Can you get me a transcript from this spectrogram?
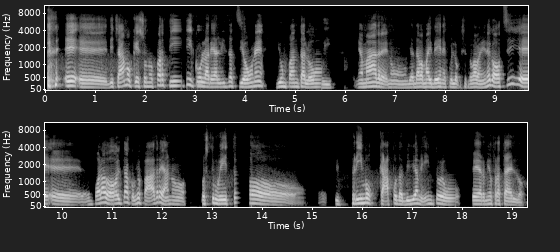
e eh, diciamo che sono partiti con la realizzazione di un pantalone. Mia madre non gli andava mai bene quello che si trovava nei negozi e eh, un po' alla volta con mio padre hanno costruito il primo capo d'abbigliamento per mio fratello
